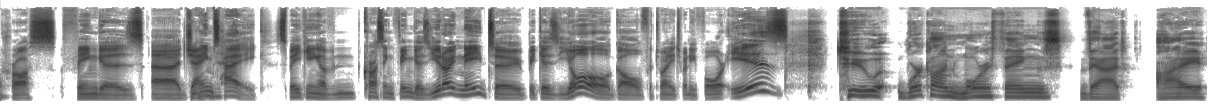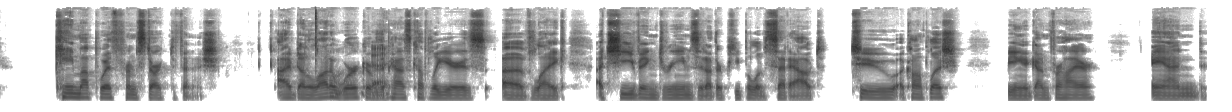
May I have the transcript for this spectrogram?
Cross fingers. Uh, James Mm-hmm. Haeck, speaking of n- crossing fingers, you don't need to because your goal for 2024 is. To work on more things that I came up with from start to finish. I've done a lot of work over the past couple of years of like achieving dreams that other people have set out to accomplish, being a gun for hire. And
